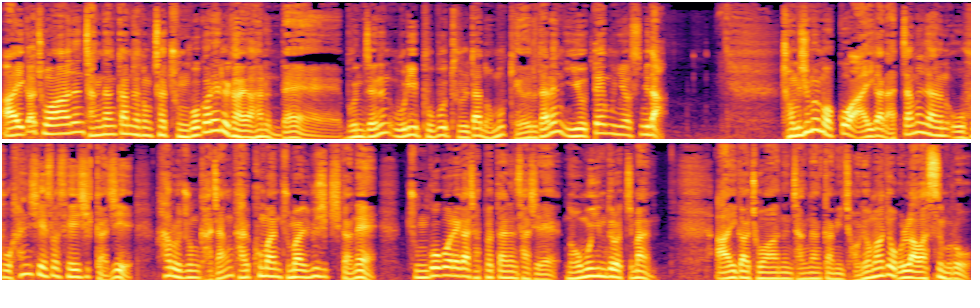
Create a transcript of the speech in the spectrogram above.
아이가 좋아하는 장난감 자동차 중고 거래를 가야 하는데 문제는 우리 부부 둘 다 너무 게으르다는 이유 때문이었습니다. 점심을 먹고 아이가 낮잠을 자는 오후 1시에서 3시까지 하루 중 가장 달콤한 주말 휴식 시간에 중고 거래가 잡혔다는 사실에 너무 힘들었지만 아이가 좋아하는 장난감이 저렴하게 올라왔으므로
